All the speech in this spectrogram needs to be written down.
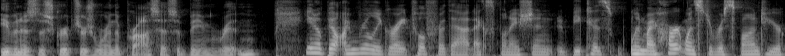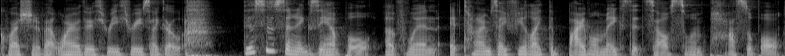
even as the scriptures were in the process of being written. You know, Bill, I'm really grateful for that explanation because when my heart wants to respond to your question about why are there three threes, I go, this is an example of when at times I feel like the Bible makes itself so impossible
